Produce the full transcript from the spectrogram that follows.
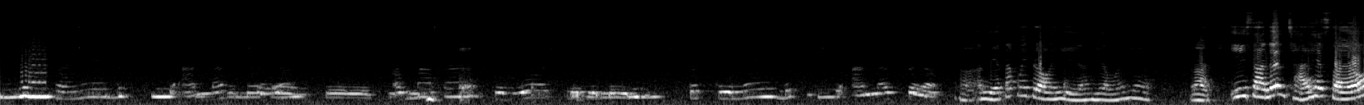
Nhưng 강에 늦지 않았어요. 엄마가 구워주신 덕분에 늦지 않았어요. Máy rồi gì vậy giờ nghe rồi 이사는 잘했어요.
